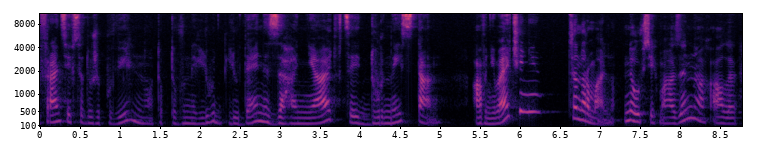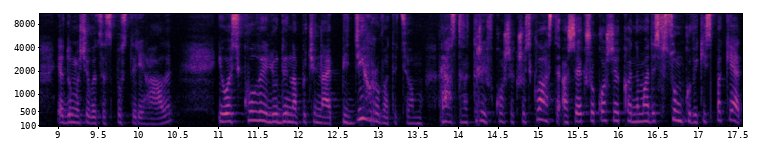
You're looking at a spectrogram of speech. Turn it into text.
Франції все дуже повільно, тобто вони люд- людей не заганяють в цей дурний стан. А в Німеччині це нормально. Не у всіх магазинах, але я думаю, що ви це спостерігали. І ось коли людина починає підігрувати цьому, раз, два, три, в кошик щось класти, а ще якщо кошик нема десь в сумку, в якийсь пакет.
